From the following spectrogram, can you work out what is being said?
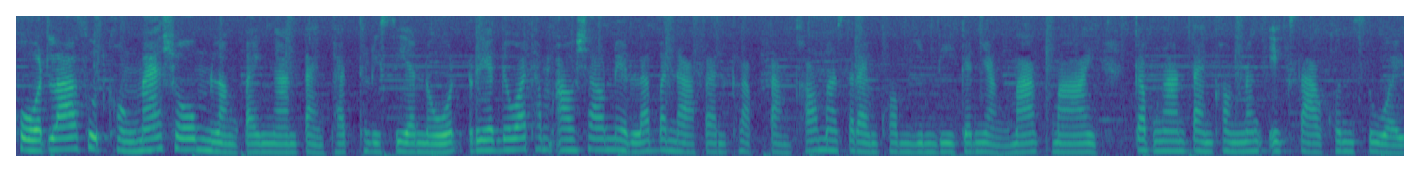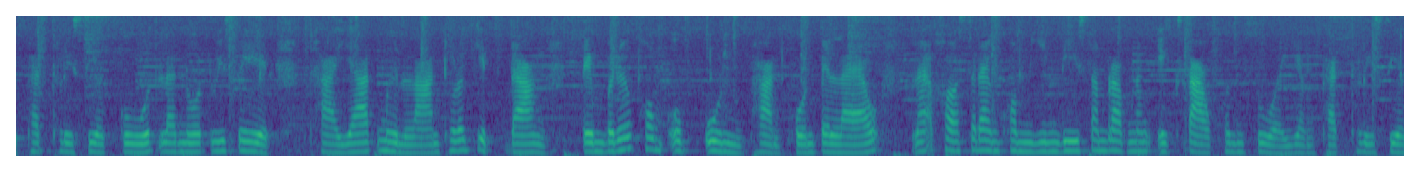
โพสต์ล่าสุดของแม่ชมหลังไปงานแต่งแพทริเซียโนตเรียกได้ว่าทำเอาชาวเน็ตและบรรดาแฟนคลับต่างเข้ามาแสดงความยินดีกันอย่างมากมาย กับงานแต่งของนางเอกสาวคนสวยแพทริเซียกูดและโนตวิเศษทายาทหมื่นล้านธุรกิจดัง เต็มไปด้วยความอบอุ่นผ่านพ้นไปแล้ว และขอแสดงความยินดีสำหรับนางเอกสาวคนสวยอย่างแพทริเซีย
